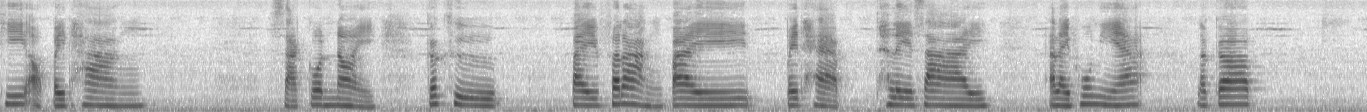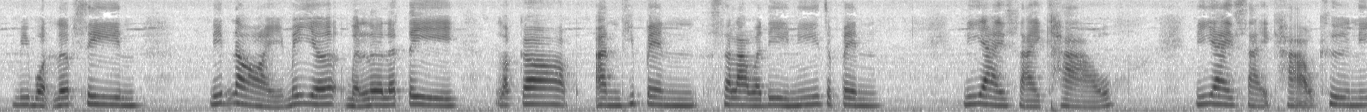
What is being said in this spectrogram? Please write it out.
ที่ออกไปทางสากลหน่อย ก็คือไปฝรั่งไปไปแถบทะเลทราย อะไรพวกนี้ แล้วก็มีบทเลิฟซีน นิดหน่อยไม่เยอะเหมือนเลอและตี แล้วก็อันที่เป็นสลาวดีนี่จะเป็นนิยายสายขาว นิยายสายขาวคือนิ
